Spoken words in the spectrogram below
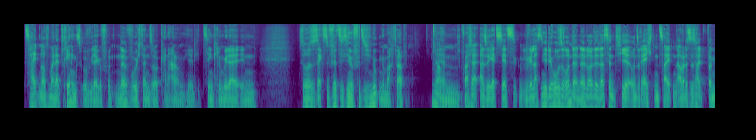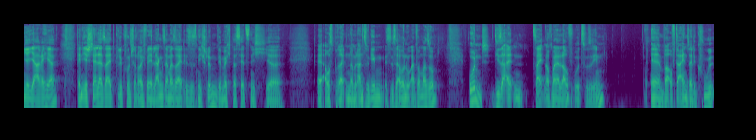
Zeiten auf meiner Trainingsuhr wiedergefunden, ne? wo ich dann so, keine Ahnung, hier die 10 Kilometer in so 46, 47 Minuten gemacht habe. Ja. Ähm, also jetzt, jetzt, wir lassen hier die Hose runter, ne, Leute, das sind hier unsere echten Zeiten, aber das ist halt bei mir Jahre her. Wenn ihr schneller seid, Glückwunsch an euch, wenn ihr langsamer seid, ist es nicht schlimm. Wir möchten das jetzt nicht hier äh, ausbreiten, um damit anzugeben. Es ist aber nur einfach mal so. Und diese alten Zeiten auf meiner Laufuhr zu sehen, äh, war auf der einen Seite cool,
